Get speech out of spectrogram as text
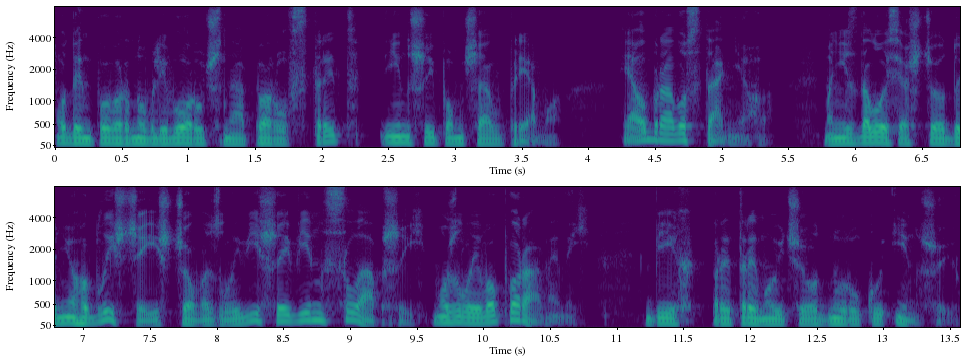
Один повернув ліворуч на Перл-стрит, інший помчав прямо. Я обрав останнього. Мені здалося, що до нього ближче, і що важливіше, він слабший, можливо, поранений, біг, притримуючи одну руку іншою.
